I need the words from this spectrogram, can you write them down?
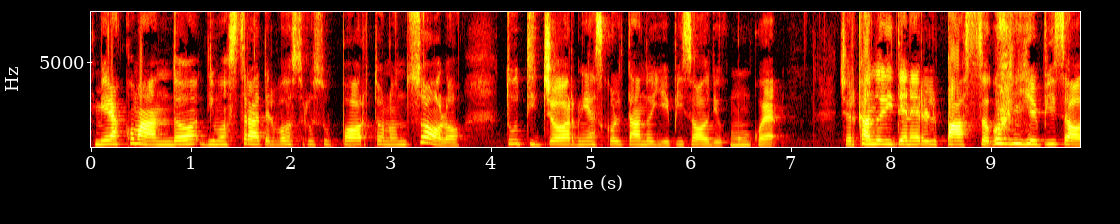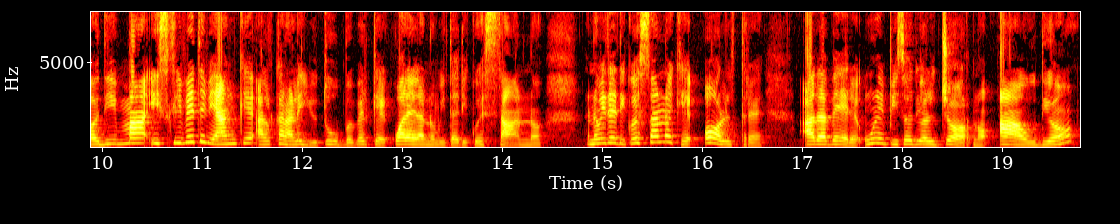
mi raccomando dimostrate il vostro supporto non solo tutti i giorni ascoltando gli episodi o comunque cercando di tenere il passo con gli episodi, ma iscrivetevi anche al canale YouTube perché qual è la novità di quest'anno? La novità di quest'anno è che oltre ad avere un episodio al giorno audio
